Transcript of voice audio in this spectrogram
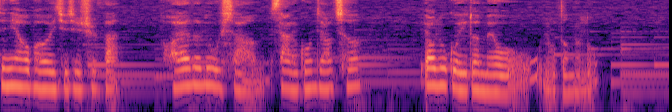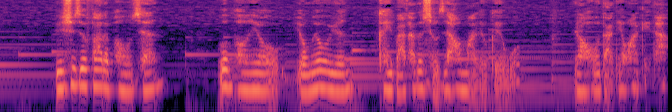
今天和朋友一起去吃饭，回来的路上下了公交车，要路过一段没有路灯的路，于是就发了朋友圈，问朋友有没有人可以把他的手机号码留给我，然后打电话给他。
